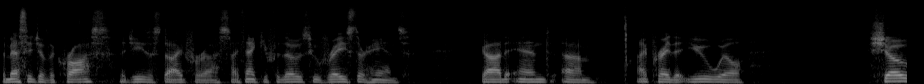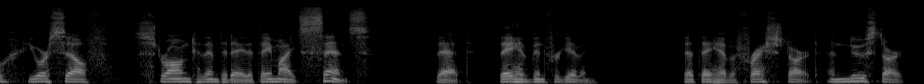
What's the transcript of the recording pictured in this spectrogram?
the message of the cross that Jesus died for us. I thank you for those who've raised their hands, God, and um, I pray that you will show yourself strong to them today, that they might sense that they have been forgiven, that they have a fresh start, a new start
